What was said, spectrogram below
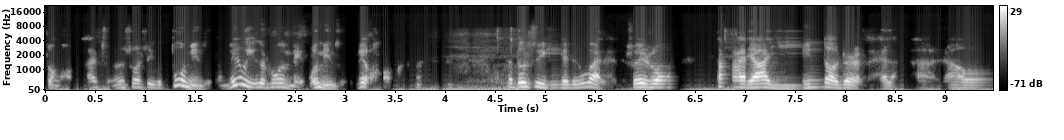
状况，啊，只能说是一个多民族，没有一个说美国民族没有，它都是一些这个外来的。所以说，大家移民到这儿来了啊，然后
